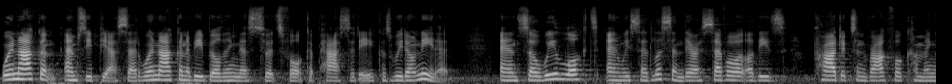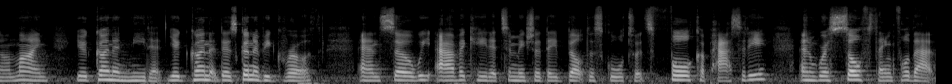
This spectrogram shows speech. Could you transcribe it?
we're not going MCPS said, we're not going to be building this to its full capacity because we don't need it. And so we looked and we said, listen, there are several of these projects in Rockville coming online. You're going to need it. You're gonna, there's going to be growth. And so we advocated to make sure they built the school to its full capacity. And we're so thankful that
